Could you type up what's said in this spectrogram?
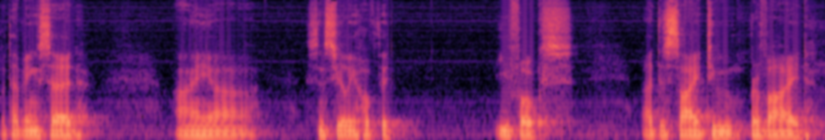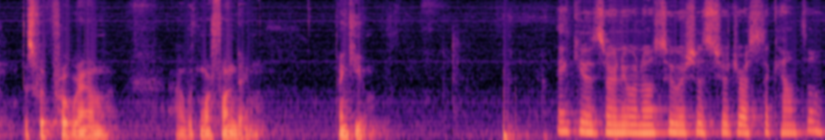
with that being said, I uh, sincerely hope that you folks uh, decide to provide the SWIFT program uh, with more funding. Thank you. Thank you. Is there anyone else who wishes to address the council?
